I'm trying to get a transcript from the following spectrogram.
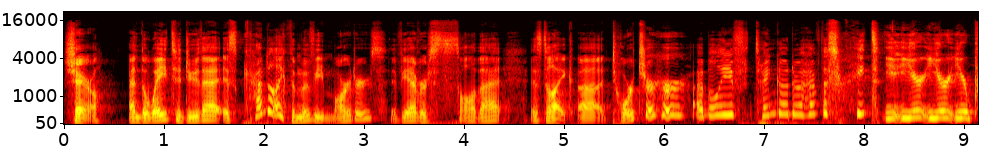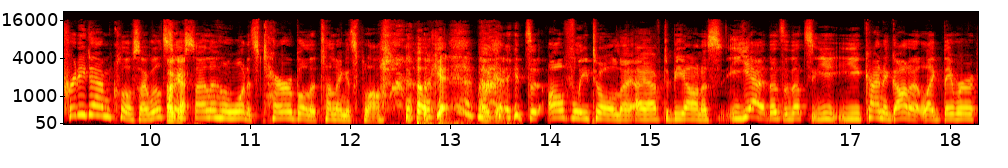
Cheryl. And the way to do that is kind of like the movie Martyrs, if you ever saw that, is to like uh, torture her, I believe. Tango, do I have this right? You're you're you're pretty damn close. I will say Okay. Silent Hill One is terrible at telling its plot. okay, okay. it's awfully told. I, I have to be honest. Yeah, that's that's you. You kind of got it. Like they were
